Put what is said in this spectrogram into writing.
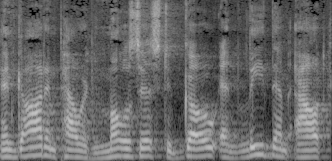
and God empowered Moses to go and lead them out.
